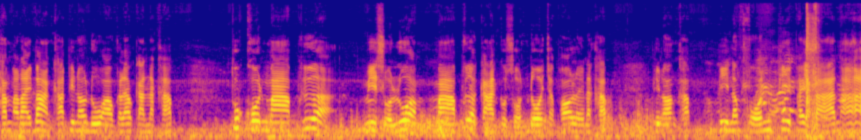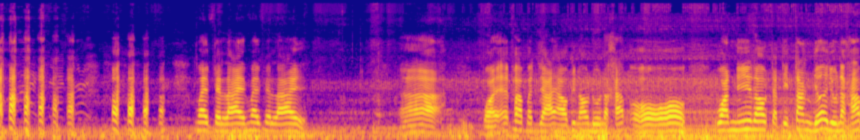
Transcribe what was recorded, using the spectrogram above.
ทำอะไรบ้างครับ พี่น้องดูเอาก็แล้วกันนะครับ ทุกคนมาเพื่อมีส่วนร่วมมาเพื่อการกุศลโดยเฉพาะเลยนะครับ พี่น้องครับ พี่น้ำฝนพี่ไพศาลไม่เป็นไรไม่เป็นไรอ่าปล่อยให้ภาพบรรยายเอาพี่น้องดูนะครับ โอ้โหวันนี้เราจะติดตั้งเยอะอยู่นะครับ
